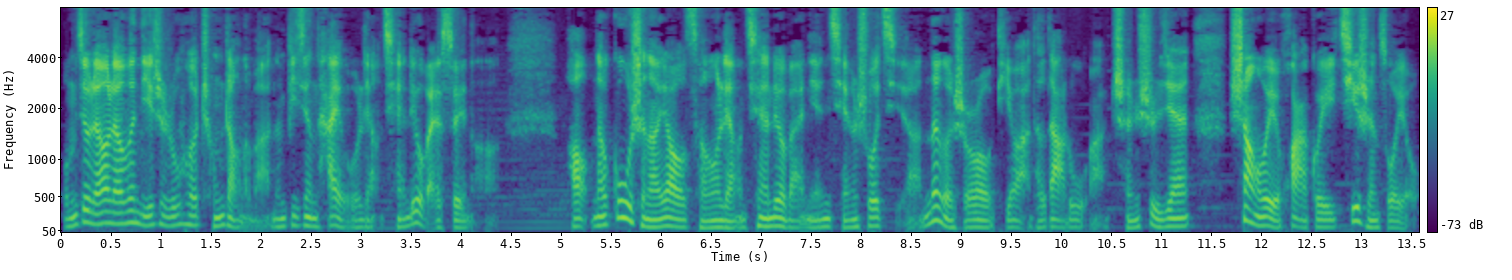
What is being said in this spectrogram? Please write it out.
我们就聊一聊温迪是如何成长的吧。那毕竟他有两千六百岁呢啊。好，那故事呢要从两千六百年前说起啊。那个时候，提瓦特大陆啊，尘世间尚未划归七神所有。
